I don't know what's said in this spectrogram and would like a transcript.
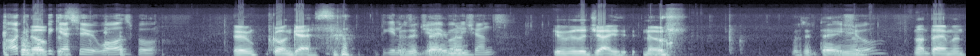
No, probably 'cause- guess who it was, but Who? Go on, guess. beginning Was with a J it J by any chance? Give me the J. No, Was it Are you Damon? sure? not Damon.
